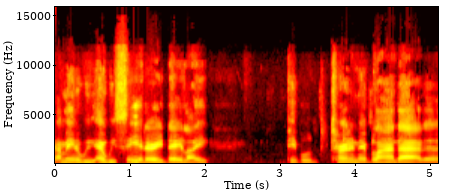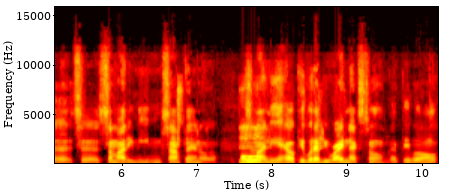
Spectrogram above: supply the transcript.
I mean, we and we see it every day. Like people turning their blind eye to, to somebody needing something or mm-hmm. somebody needing help. People that be right next to them. That people don't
